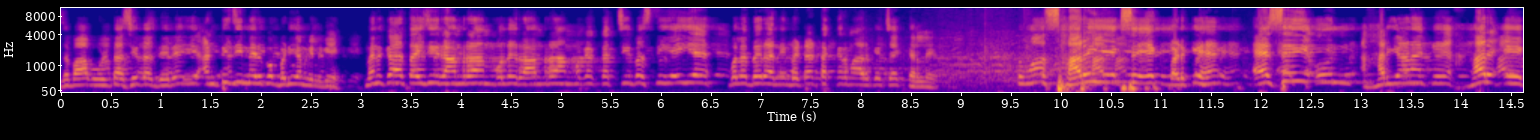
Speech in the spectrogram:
जवाब उल्टा सीधा दे रहे हैं, ये आंटी जी मेरे को बढ़िया मिल गए। मैंने कहा ताई जी राम राम। बोले, राम राम। मगर कच्ची बस्ती यही है। बोले, बेरा नहीं बेटा, टक्कर मार के चेक कर ले। तो वहाँ सारे ही एक से एक बढ़के हैं। ऐसे ही उन हरियाणा के हर एक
